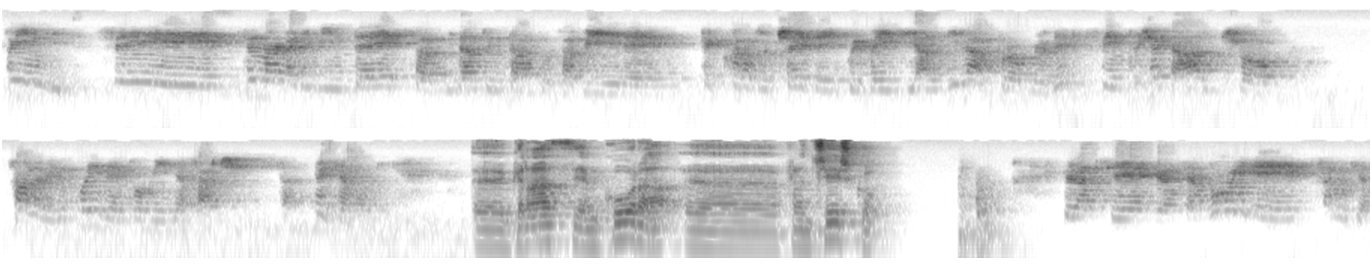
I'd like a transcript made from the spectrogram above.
quindi se, se magari vi interessa di tanto in tanto sapere che cosa succede in quei paesi al di là proprio del semplice calcio, parlami un po' di tempo, vieni a farci vista. Noi siamo. Eh, grazie ancora eh, Francesco. Grazie, grazie a voi e saluti a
